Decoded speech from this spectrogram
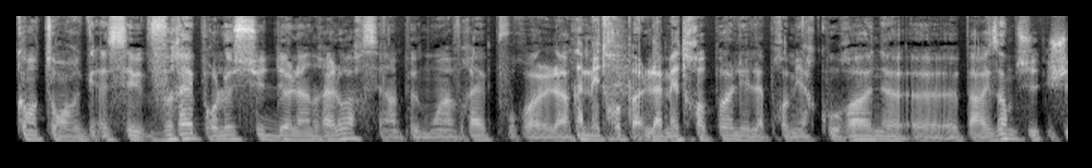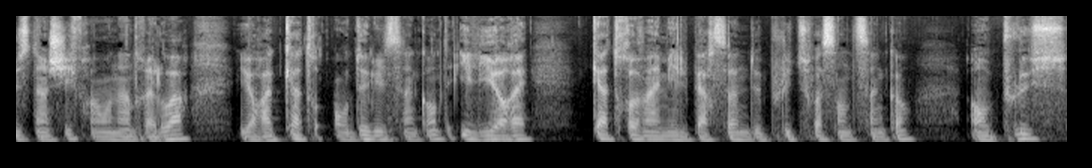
quand on... C'est vrai pour le sud de l'Indre-et-Loire, c'est un peu moins vrai pour euh, la, la métropole. La métropole et la première couronne, euh, par exemple. Juste un chiffre, hein, en Indre-et-Loire, il y aura quatre en 2050, il y aurait 80 000 personnes de plus de 65 ans en plus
